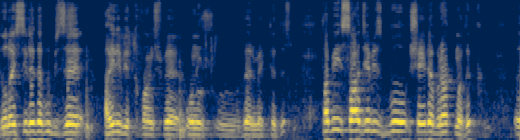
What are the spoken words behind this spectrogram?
dolayısıyla da bu bize ayrı bir kıvanç ve onur e, vermektedir. Tabii sadece biz bu şeyle bırakmadık. E,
